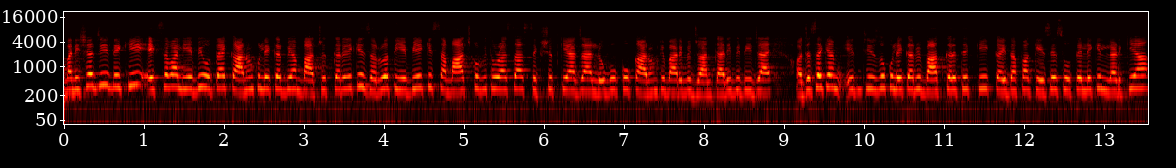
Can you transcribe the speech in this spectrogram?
मनीषा जी देखिए एक सवाल ये भी होता है कानून को लेकर भी हम बातचीत करें लेकिन ज़रूरत ये भी है कि समाज को भी थोड़ा सा शिक्षित किया जाए लोगों को कानून के बारे में जानकारी भी दी जाए। और जैसा कि हम इन चीज़ों को लेकर भी बात कर रहे थे कि कई दफ़ा केसेस होते हैं लेकिन लड़कियाँ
